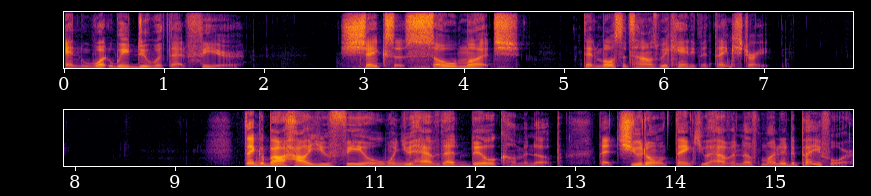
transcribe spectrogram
and what we do with that fear shakes us so much that most of the times we can't even think straight. Think about how you feel when you have that bill coming up that you don't think you have enough money to pay for.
